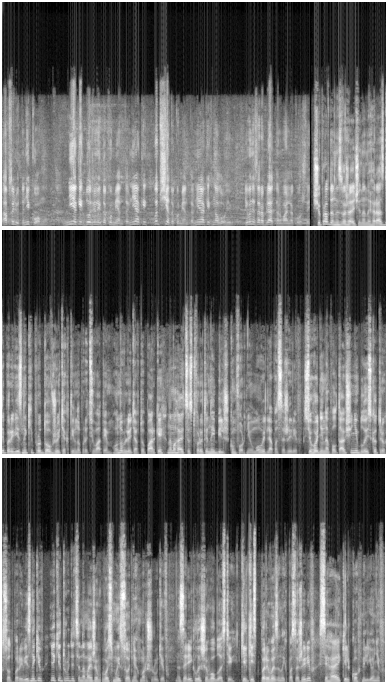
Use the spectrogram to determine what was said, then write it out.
абсолютно нікому. Ніяких дозвільних документів, ніяких взагалі документів, ніяких налогів. І вони заробляють нормально кошти. Щоправда, незважаючи на негаразди, перевізники продовжують активно працювати, оновлюють автопарки, намагаються створити найбільш комфортні умови для пасажирів. Сьогодні на Полтавщині близько 300 перевізників, які трудяться на майже восьми сотнях маршрутів. За рік лише в області кількість перевезених пасажирів сягає кількох мільйонів.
